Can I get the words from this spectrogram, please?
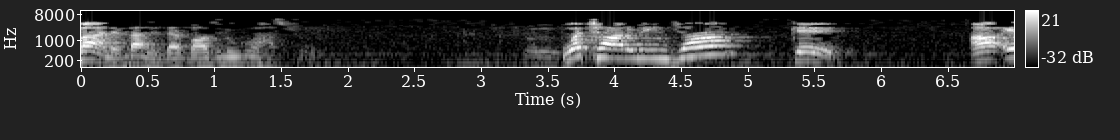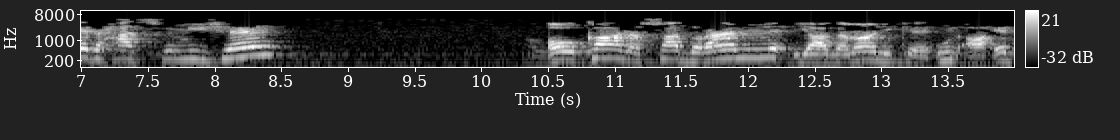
بله بله در بازلوهو هست شده. و چهارم اینجا که آید حذف میشه او کان صدرن یا زمانی که اون آید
